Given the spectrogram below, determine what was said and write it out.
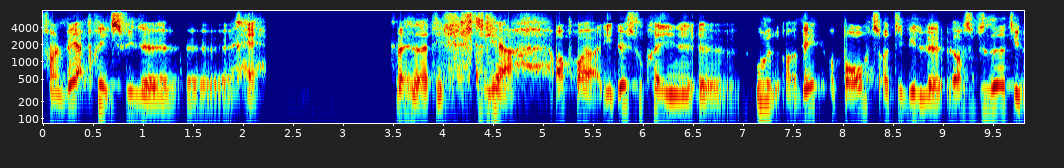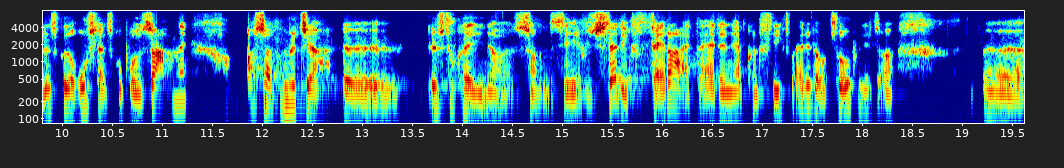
for enhver pris ville øh, have hvad hedder det, de her oprør i Østukraine øh, ud og væk og bort, og de ville øh, også videre, de ønskede, at Rusland skulle bryde sammen. Ikke? Og så mødte jeg øh, østukrainer, som siger, at slet ikke fatter, at der er den her konflikt, hvor er det dog tåbeligt, og øh,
